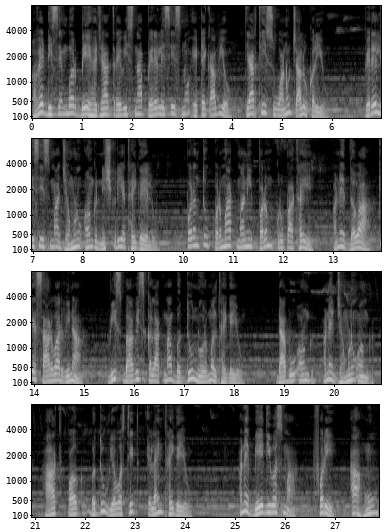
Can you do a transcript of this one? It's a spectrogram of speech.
હવે ડિસેમ્બર બે હજાર ત્રેવીસના પેરેલિસિસનો એટેક આવ્યો, ત્યારથી સૂવાનું ચાલુ કર્યું. પેરેલિસિસમાં જમણું અંગ નિષ્ક્રિય થઈ ગયેલું. પરંતુ પરમાત્માની પરમ કૃપા થઈ અને દવા કે સારવાર વિના વીસ બાવીસ કલાકમાં બધું નોર્મલ થઈ ગયું. ડાબું અંગ અને જમણું અંગ, હાથ, પગ બધું વ્યવસ્થિત એલાઇન થઈ ગયું. અને બે દિવસમાં ફરી આ હું,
